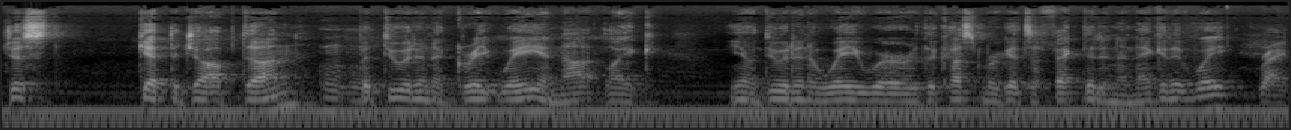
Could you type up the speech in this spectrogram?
just get the job done, Mhm. but do it in a great way and not like, you know, do it in a way where the customer gets affected in a negative way, Right.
